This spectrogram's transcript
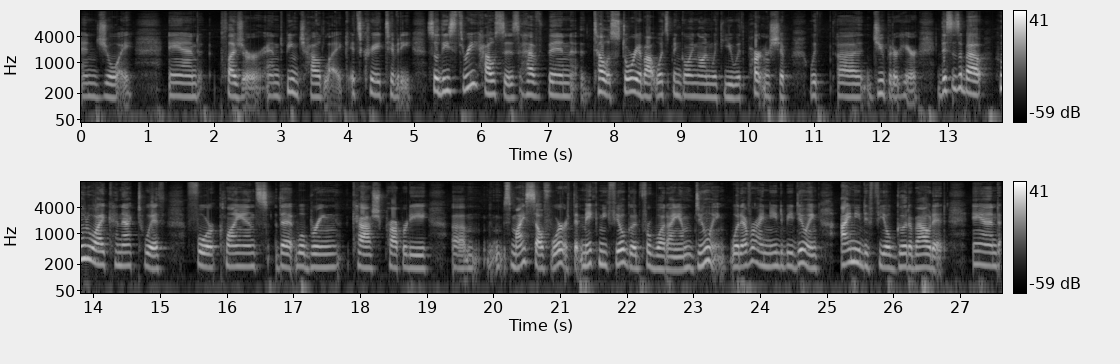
and joy. And pleasure and being childlike it's creativity so these three houses have been tell a story about what's been going on with you with partnership with uh, jupiter here this is about who do i connect with for clients that will bring cash property um, my self-worth that make me feel good for what i am doing. Whatever i need to be doing i need to feel good about it. And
